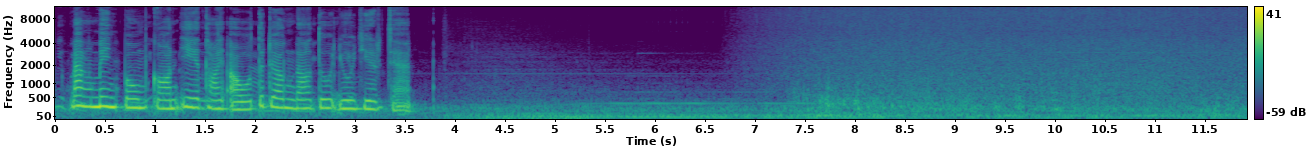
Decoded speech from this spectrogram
như បាំង vậy មីងពូមកនអ៊ីថយអោតត្រងដល់ទូយូយៀរចាត់ những con bướm không kịp thời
